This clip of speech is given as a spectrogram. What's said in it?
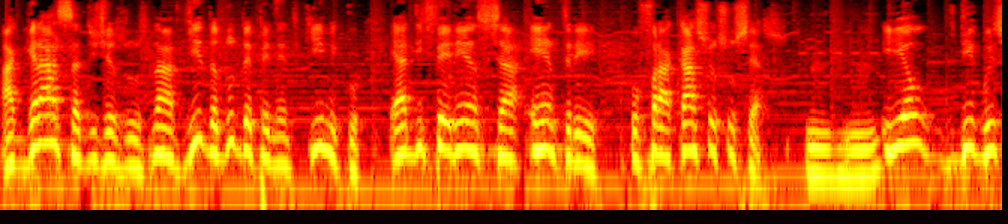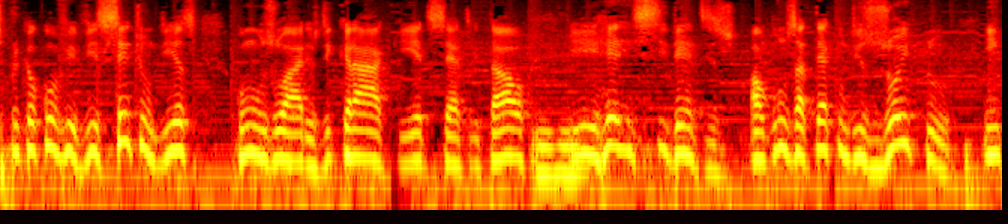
a graça de Jesus na vida do dependente químico é a diferença entre o fracasso e o sucesso. E eu digo isso porque eu convivi 101 dias com usuários de crack, etc e tal, e reincidentes, alguns até com 18 in-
